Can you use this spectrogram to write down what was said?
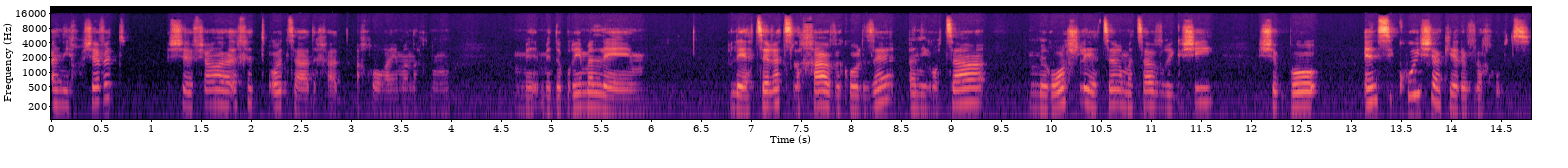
אני חושבת שאפשר ללכת עוד צעד אחד אחורה אם אנחנו מדברים על אה, לייצר הצלחה וכל זה, אני רוצה מראש לייצר מצב רגשי שבו אין סיכוי שהכלב לחוץ.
